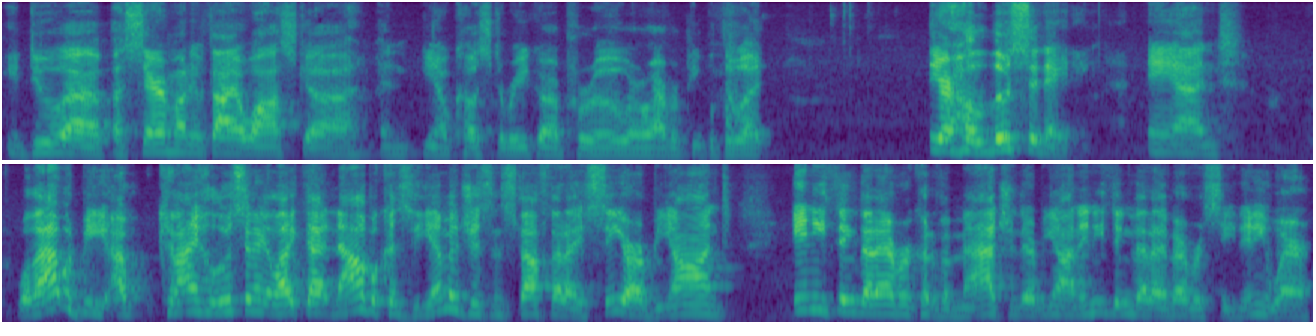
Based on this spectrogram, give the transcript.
you do a, a ceremony with ayahuasca and you know Costa Rica or Peru or wherever people do it, you're hallucinating and well that would be I, can i hallucinate like that now because the images and stuff that i see are beyond anything that I ever could have imagined. They're beyond anything that I've ever seen anywhere.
